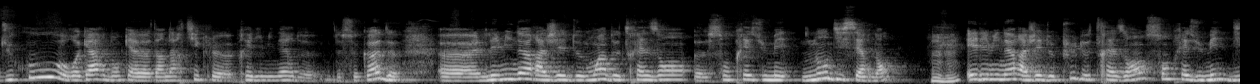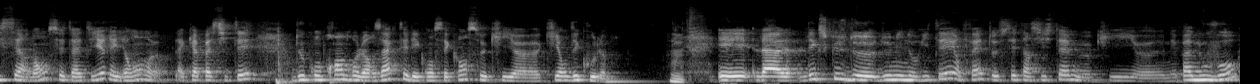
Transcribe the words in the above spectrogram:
du coup, au regard d'un article préliminaire de, de ce code, les mineurs âgés de moins de 13 ans sont présumés non discernants. Mhm. Et les mineurs âgés de plus de 13 ans sont présumés discernants, c'est-à-dire ayant euh, la capacité de comprendre leurs actes et les conséquences qui, euh, qui en découlent. Mhm. Et l'excuse de, minorité, en fait, c'est un système qui euh, n'est pas nouveau,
